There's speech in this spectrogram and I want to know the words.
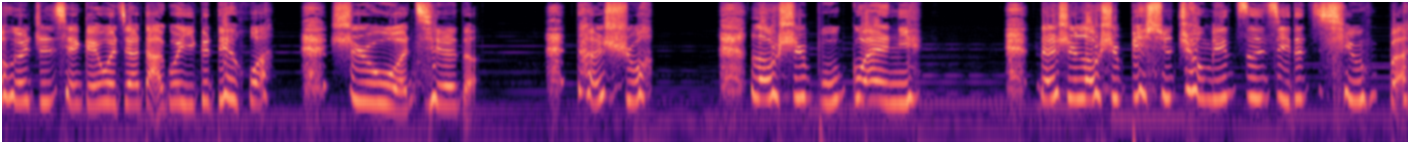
河之前给我家打过一个电话，是我接的。他说：“老师不怪你。”但是老师必须证明自己的清白。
